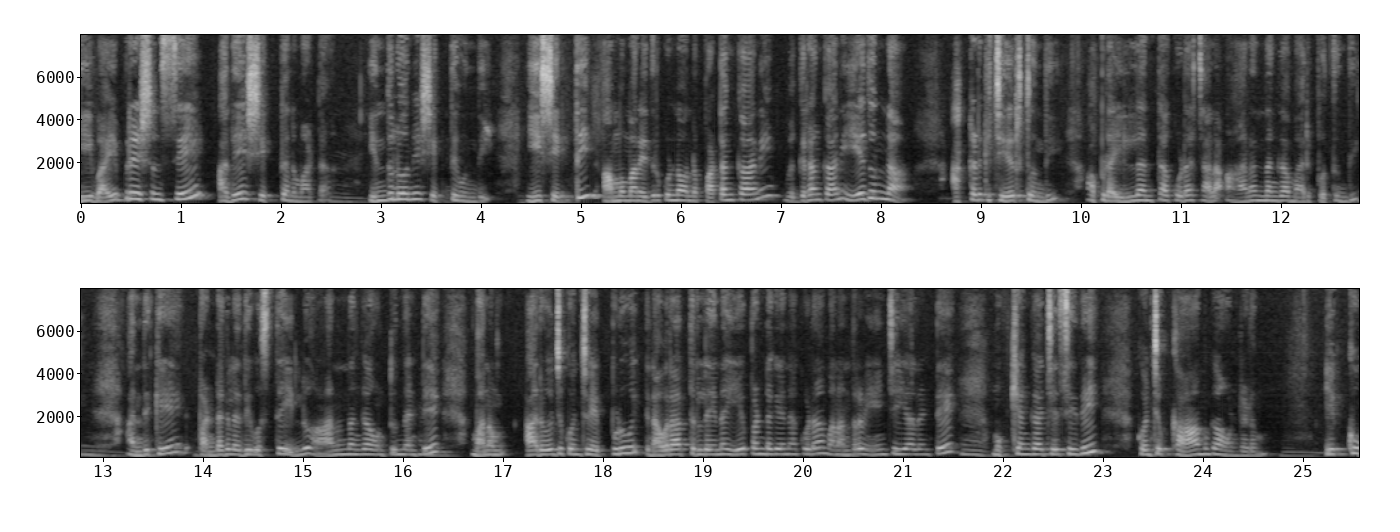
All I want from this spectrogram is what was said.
ఈ వైబ్రేషన్సే అదే శక్తి అనమాట ఇందులోనే శక్తి ఉంది. ఈ శక్తి అమ్మ మన ఎదురుకుండా ఉన్న పటం కానీ విగ్రహం కానీ ఏదున్నా అక్కడికి చేరుతుంది. అప్పుడు ఆ ఇల్లు అంతా కూడా చాలా ఆనందంగా మారిపోతుంది. అందుకే పండగలు అది వస్తే ఇల్లు ఆనందంగా ఉంటుందంటే మనం ఆ రోజు కొంచెం ఎప్పుడు నవరాత్రులైనా ఏ పండగైనా కూడా మనందరం ఏం చేయాలంటే ముఖ్యంగా చేసేది కొంచెం కామ్గా ఉండడం. ఎక్కువ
